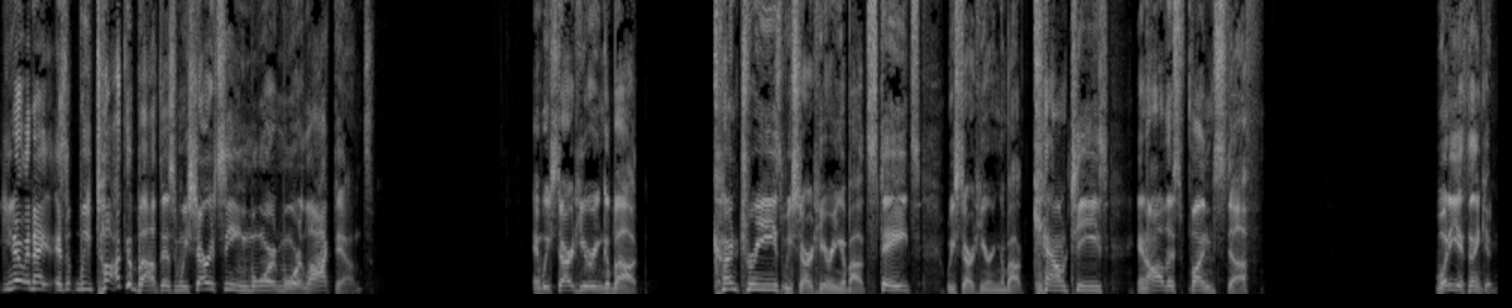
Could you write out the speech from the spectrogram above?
You know, and I, as we talk about this and we start seeing more and more lockdowns, and we start hearing about countries, we start hearing about states, we start hearing about counties, and all this fun stuff. What are you thinking?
